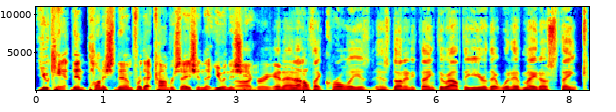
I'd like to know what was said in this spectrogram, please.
you can't then punish them for that conversation that you initiated. I agree, and and I don't think Crowley has has done anything throughout the year that would have made us think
